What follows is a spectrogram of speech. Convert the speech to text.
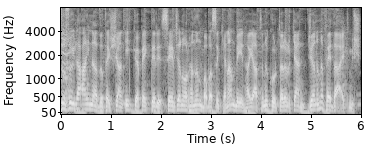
Zuzu'yla aynı adı taşıyan ilk köpekleri Sevcan Orhan'ın babası Kenan Bey'in hayatını kurtarırken canını feda etmiş.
